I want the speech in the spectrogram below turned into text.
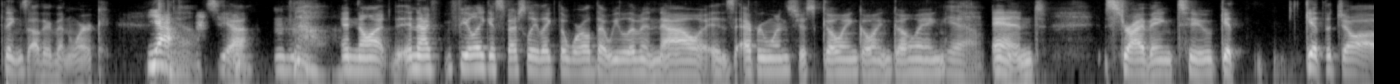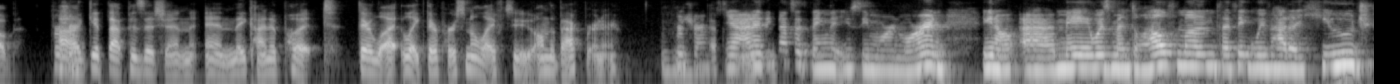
things other than work. Yeah. yeah Yeah. mhm. And not, and I feel like, especially like the world that we live in now, is everyone's just going, going, going, yeah and striving to get get the job, For sure. uh, get that position, and they kind of put their li- like their personal life to on the back burner. For Mhm. sure. Definitely. Yeah, and I think that's a thing that you see more and more. And you know, uh, May was Mental Health Month. I think we've had a huge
